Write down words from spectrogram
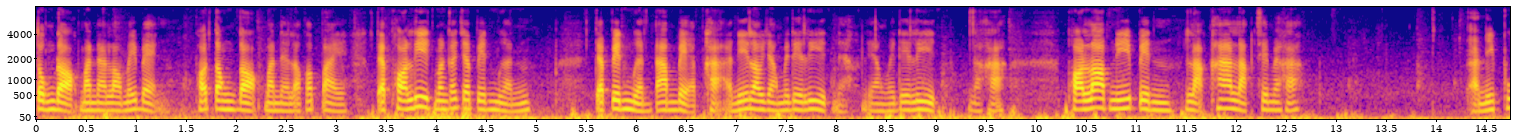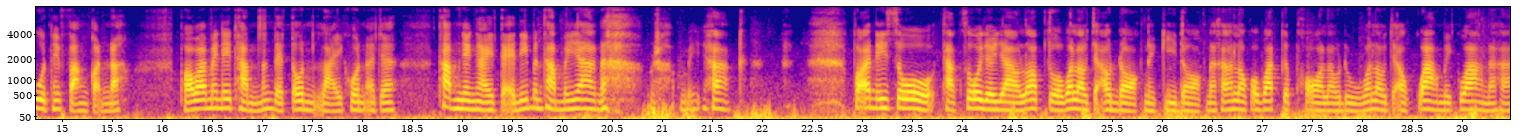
ตรงดอกมันนะเราไม่แบ่ง พราะตรงดอกมันเนี่ยเราก็ไป แต่พอรีดมันก็จะเป็นเหมือน จะเป็นเหมือนตามแบบค่ะ อันนี้เรายังไม่ได้รีดเนี่ยยังไม่ได้รีดนะคะ พอรอบนี้เป็นหลักห้าหลักใช่ไหมคะอันนี้พูดให้ฟังก่อนเนาะเพราะว่าไม่ได้ทำตั้งแต่ต้นหลายคนอาจจะทำยังไง แต่อันนี้มันทำไม่ยากนะทำไม่ยาก เพราะอันนี้โซ่ถักโซ่ยาวๆ รอบตัวว่าเราจะเอาดอกในกี่ดอกนะคะ เราก็วัดกับคอเราดูว่าเราจะเอากว้างไม่กว้างนะคะ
